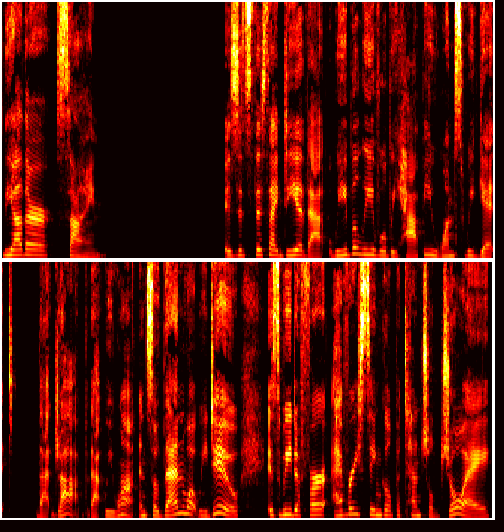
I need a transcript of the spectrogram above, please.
The other sign is it's this idea that we believe we'll be happy once we get that job that we want. And so then what we do is we defer every single potential joy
